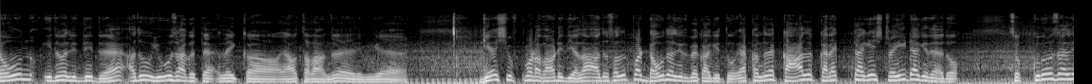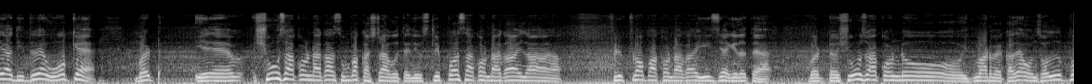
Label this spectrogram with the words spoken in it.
ಡೌನ್ ಇದರಲ್ಲಿ ಇದ್ದಿದ್ರೆ ಅದು ಯೂಸ್ ಆಗುತ್ತೆ. ಲೈಕ್ ಯಾವ ಥರ ಅಂದರೆ ನಿಮಗೆ ಗೇರ್ ಶಿಫ್ಟ್ ಮಾಡೋ ರಾಡ್ ಇದೆಯಲ್ಲ, ಅದು ಸ್ವಲ್ಪ ಡೌನಲ್ಲಿ ಇರಬೇಕಾಗಿತ್ತು. ಯಾಕಂದರೆ ಕಾಲು ಕರೆಕ್ಟಾಗಿ ಸ್ಟ್ರೈಟ್ ಆಗಿದೆ ಅದು. ಸೊ ಕ್ರೂಸಲ್ಲಿ ಅದಿದ್ದರೆ ಓಕೆ ಬಟ್ ಶೂಸ್ ಹಾಕೊಂಡಾಗ ತುಂಬ ಕಷ್ಟ ಆಗುತ್ತೆ. ನೀವು ಸ್ಲಿಪ್ಪರ್ಸ್ ಹಾಕೊಂಡಾಗ ಇಲ್ಲ ಫ್ಲಿಪ್ ಫ್ಲಾಪ್ ಹಾಕೊಂಡಾಗ ಈಸಿಯಾಗಿರುತ್ತೆ ಬಟ್ ಶೂಸ್ ಹಾಕ್ಕೊಂಡು ಇದು ಮಾಡಬೇಕಾದ್ರೆ ಒಂದು ಸ್ವಲ್ಪ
